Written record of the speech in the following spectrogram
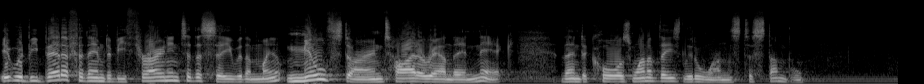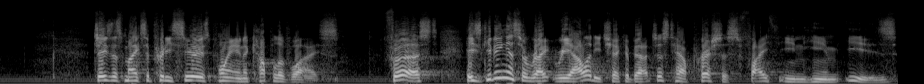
It would be better for them to be thrown into the sea with a millstone tied around their neck than to cause one of these little ones to stumble. Jesus makes a pretty serious point in a couple of ways. First, he's giving us a reality check about just how precious faith in him is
